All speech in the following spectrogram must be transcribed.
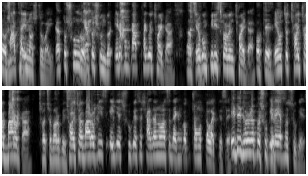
নষ্ট। মাথায় নষ্ট ভাই। এত সুন্দর। এত সুন্দর। এরকম কাপ থাকবে ছয়টা। আচ্ছা। এরকম পিরিস পাবেন ছয়টা। ওকে এ হচ্ছে ছয় ছয় বারোটা। ছয় ছয় বারো পিস ছয় ছয় বারো পিস এই যে সুকেসে সাজানো আছে দেখেন কত চমৎকার লাগতেছে। এটাই ধরেন আপনার সুখে এটাই আপনার সুকেস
